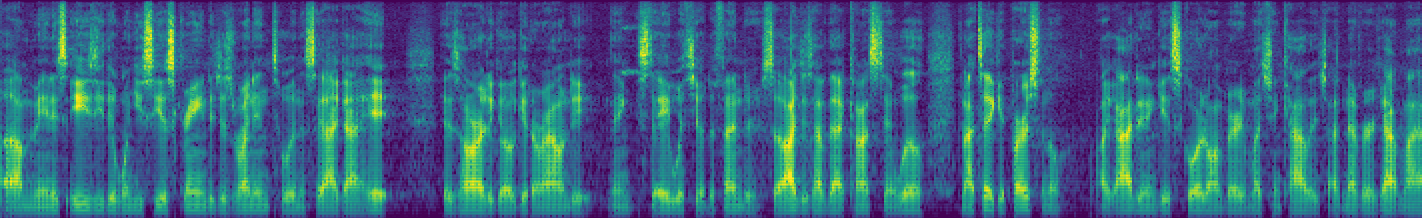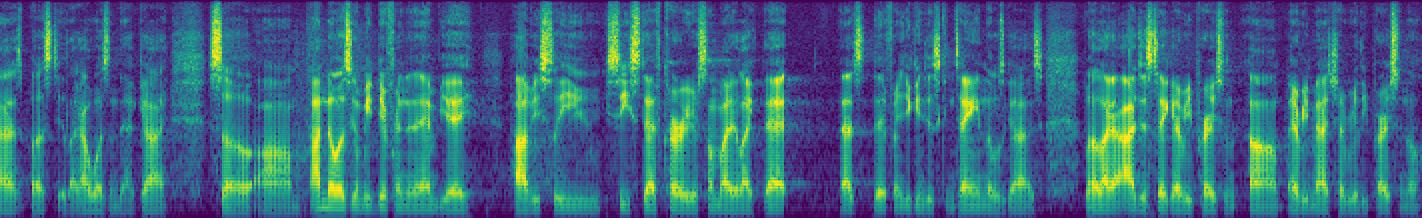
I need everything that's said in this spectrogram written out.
Uh, I mean, it's easy to when you see a screen to just run into it and say, "I got hit." It's hard to go get around it and stay with your defender. So I just have that constant will, and I take it personal. Like I didn't get scored on very much in college. I never got my ass busted. Like I wasn't that guy. So um, I know it's gonna be different than the NBA. Obviously, you see Steph Curry or somebody like that. That's different. You can just contain those guys. But like I just take every person, um, every matchup really personal.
